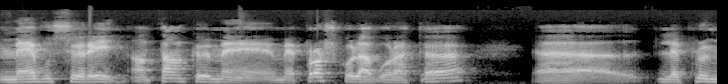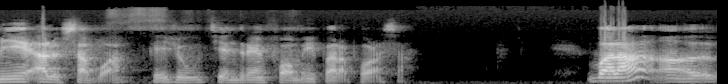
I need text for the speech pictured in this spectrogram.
mais vous serez, en tant que mes, mes proches collaborateurs, euh, les premiers à le savoir. que je vous tiendrai informé par rapport à ça. Voilà,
